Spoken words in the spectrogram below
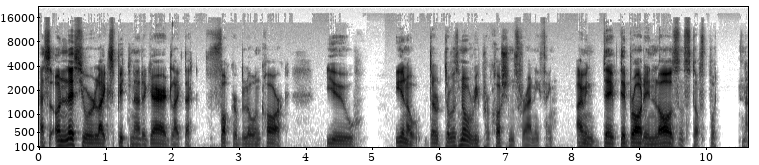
as unless you were like spitting at a guard like that fucker blowing Cork, you you know, there there was no repercussions for anything. I mean, they they brought in laws and stuff, but nah.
